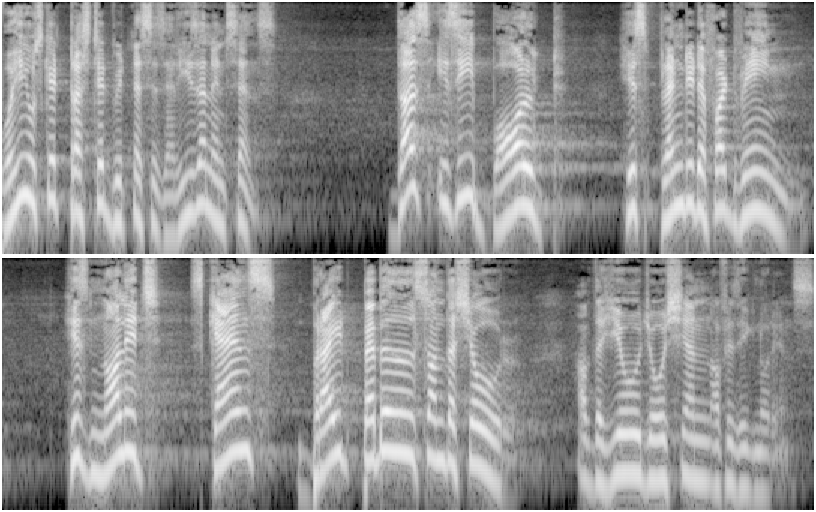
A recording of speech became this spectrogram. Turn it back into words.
वही उसके ट्रस्टेड विटनेसेस है reason and sense thus is he bold his splendid effort when his knowledge scans bright pebbles on the shore of the huge ocean of his ignorance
